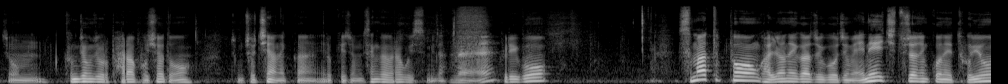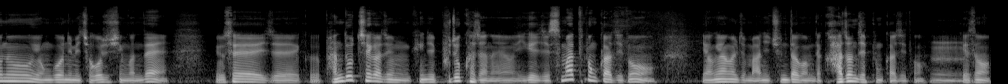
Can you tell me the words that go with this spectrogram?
좀 긍정적으로 바라보셔도 좀 좋지 않을까 이렇게 좀 생각을 하고 있습니다. 네. 그리고 스마트폰 관련해 가지고 지금 NH투자증권의 도현우 연구원님이 적어주신 건데 요새 이제 그 반도체가 좀 굉장히 부족하잖아요. 이게 이제 스마트폰까지도 영향을 좀 많이 준다고 합니다. 가전 제품까지도. 음. 그래서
